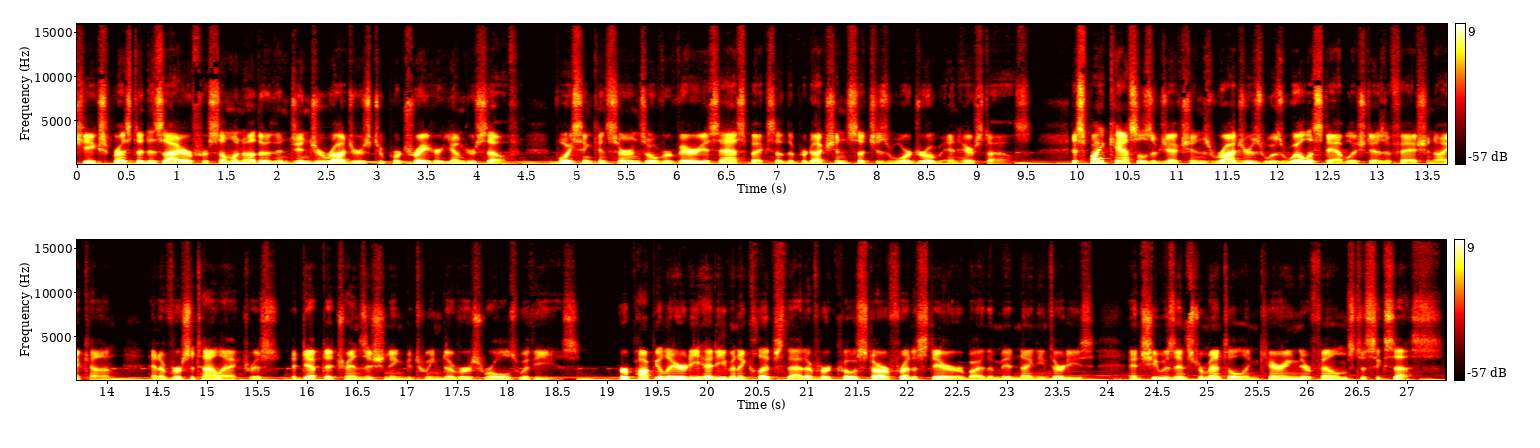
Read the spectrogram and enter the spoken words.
She expressed a desire for someone other than Ginger Rogers to portray her younger self, voicing concerns over various aspects of the production such as wardrobe and hairstyles. Despite Castle's objections, Rogers was well established as a fashion icon and a versatile actress, adept at transitioning between diverse roles with ease. Her popularity had even eclipsed that of her co star Fred Astaire by the mid 1930s, and she was instrumental in carrying their films to success.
